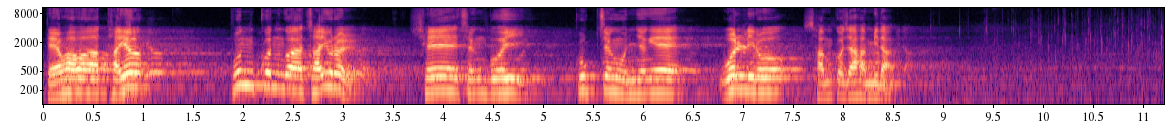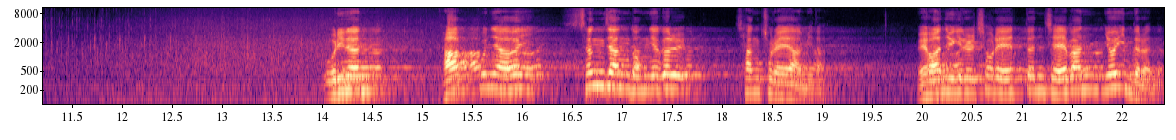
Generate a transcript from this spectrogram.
대화와 타협, 분권과 자유를 새 정부의 국정 운영의 원리로 삼고자 합니다. 우리는 각 분야의 성장 동력을 창출해야 합니다. 외환 위기를 초래했던 재반 요인들은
